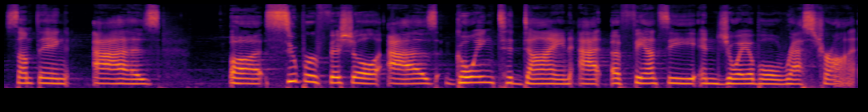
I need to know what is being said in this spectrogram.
something as uh, superficial as going to dine at a fancy, enjoyable restaurant,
